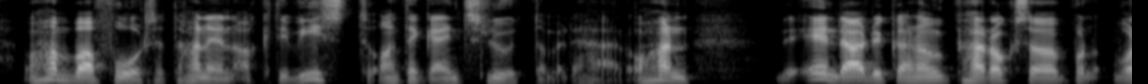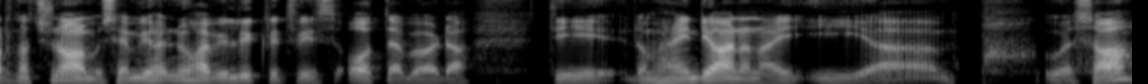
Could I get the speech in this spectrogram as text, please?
och han bara fortsätter. Han är en aktivist och han tänker inte sluta med det här. Och han, en dag dyker han upp här också på vårt nationalmuseum. Vi har, nu har vi lyckligtvis återbörda till de här indianerna i, i uh, USA.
